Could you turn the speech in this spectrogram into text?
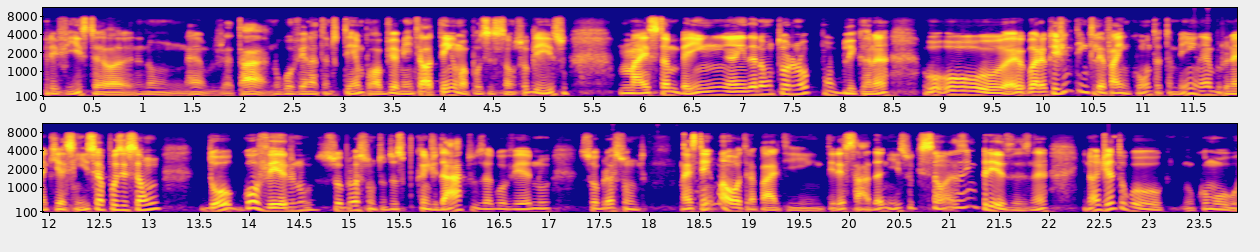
prevista, ela não, né, já está no governo há tanto tempo, obviamente ela tem uma posição sobre isso, mas também ainda não tornou pública, né? O, o, agora, o que a gente tem que levar em conta também, né, Bruno, é que assim, isso é a posição do governo sobre o assunto, dos candidatos a governo sobre o assunto. Mas tem uma outra parte interessada nisso, que são as empresas, né? E não adianta, como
